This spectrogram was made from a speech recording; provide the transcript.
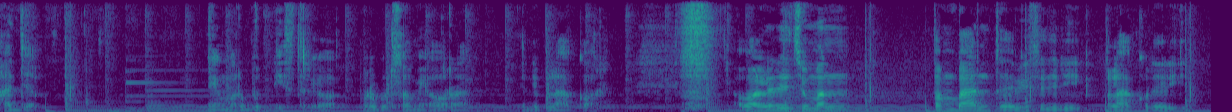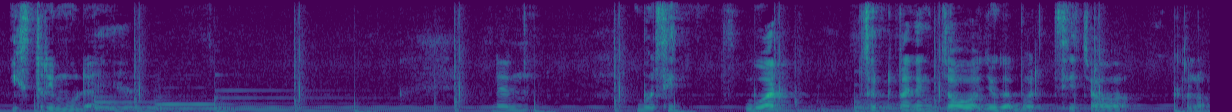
ajab yang merebut istri merebut suami orang jadi pelakor. Awalnya dia cuman pembantu ya bisa jadi pelakor dari istri mudanya. Dan buat si buat sudut pandang cowok juga buat si cowok. Kalau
